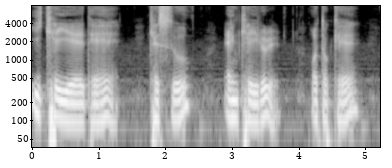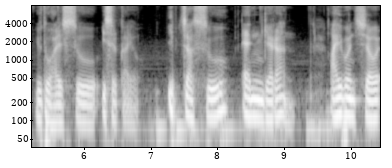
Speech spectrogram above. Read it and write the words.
ek에 대해 개수 nk를 어떻게 유도할 수 있을까요? 입자수 n개란 i번째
